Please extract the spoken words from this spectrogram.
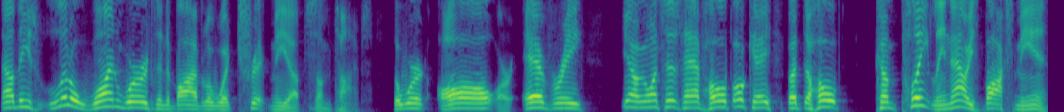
Now, these little one words in the Bible are what trip me up sometimes. The word all or every. You know, he wants us to have hope, okay, but to hope completely. Now he's boxed me in.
